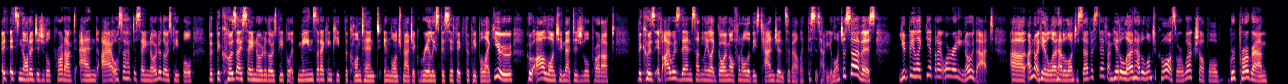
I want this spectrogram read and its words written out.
it, it's not a digital product. And I also have to say no to those people. But because I say no to those people, it means that I can keep the content in Launch Magic really specific for people like you who are launching that digital product because if I was then suddenly like going off on all of these tangents about like, this is how you launch a service, you'd be like, yeah, but I already know that. Uh, I'm not here to learn how to launch a service, Steph. I'm here to learn how to launch a course or a workshop or group program.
